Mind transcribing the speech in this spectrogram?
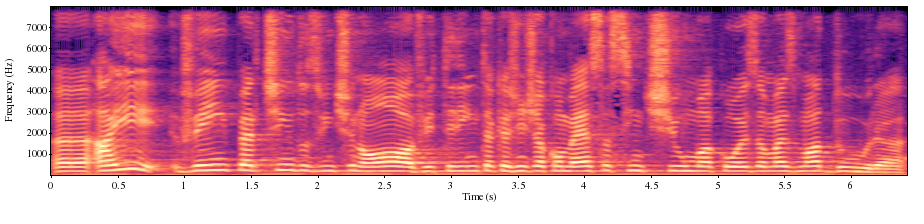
Uh, aí vem pertinho dos 29, 30 que a gente já começa a sentir uma coisa mais madura,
